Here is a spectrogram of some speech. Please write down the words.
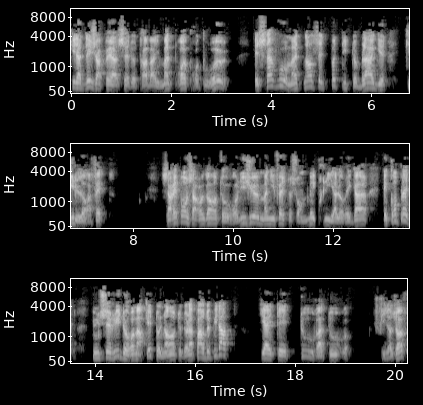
qu'il a déjà fait assez de travail malpropre pour eux et savoure maintenant cette petite blague qu'il leur a faite. Sa réponse arrogante aux religieux manifeste son mépris à leur égard et complète une série de remarques étonnantes de la part de Pilate, qui a été tour à tour philosophe,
